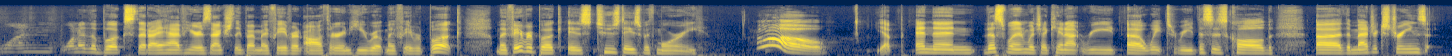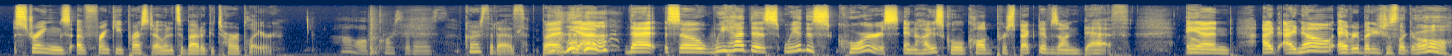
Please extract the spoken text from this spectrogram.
one one of the books that I have here is actually by my favorite author, and he wrote my favorite book. My favorite book is Tuesdays with Morrie. Oh, Yep, and then this one, which I cannot read, uh, wait to read. This is called uh, "The Magic Strings Strings of Frankie Presto," and it's about a guitar player. Oh, of course it is. Of course it is. But yeah, that so we had this we had this course in high school called Perspectives on Death. Oh. And I I know everybody's just like, "Oh,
